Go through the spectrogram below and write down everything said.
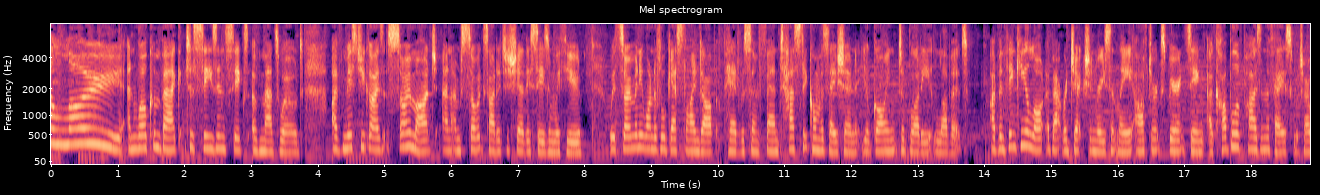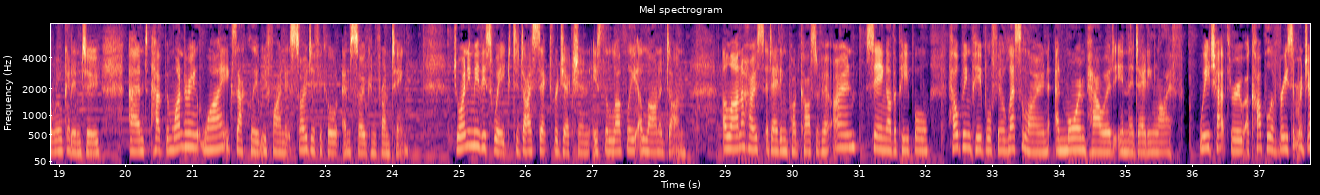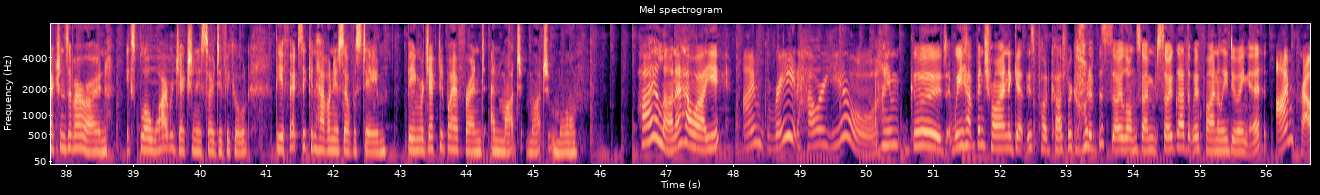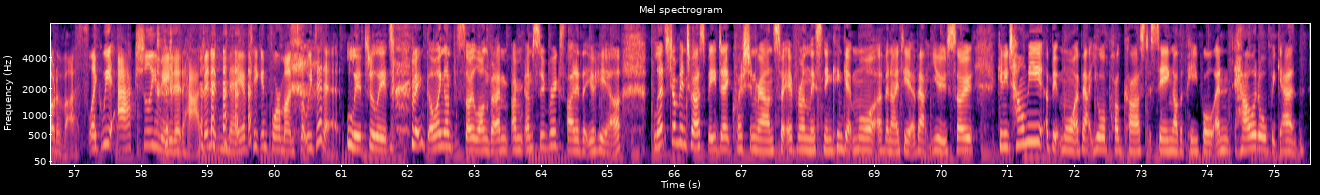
Hello, and welcome back to season six of Mads World. I've missed you guys so much, and I'm so excited to share this season with you. With so many wonderful guests lined up, paired with some fantastic conversation, you're going to bloody love it. I've been thinking a lot about rejection recently after experiencing a couple of pies in the face, which I will get into, and have been wondering why exactly we find it so difficult and so confronting. Joining me this week to dissect rejection is the lovely Ilana Dunn. Ilana hosts a dating podcast of her own, seeing other people, helping people feel less alone and more empowered in their dating life. We chat through a couple of recent rejections of our own, explore why rejection is so difficult, the effects it can have on your self esteem, being rejected by a friend, and much, much more. Hi, Ilana, how are you? I'm great. How are you? I'm good. We have been trying to get this podcast recorded for so long, so I'm so glad that we're finally doing it. I'm proud of us. Like, we actually made it happen. it may have taken four months, but we did it. Literally, it's been going on for so long, but I'm, I'm, I'm super excited that you're here. Let's jump into our speed date question round so everyone listening can get more of an idea about you. So, can you tell me a bit more about your podcast, Seeing Other People, and how it all began?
